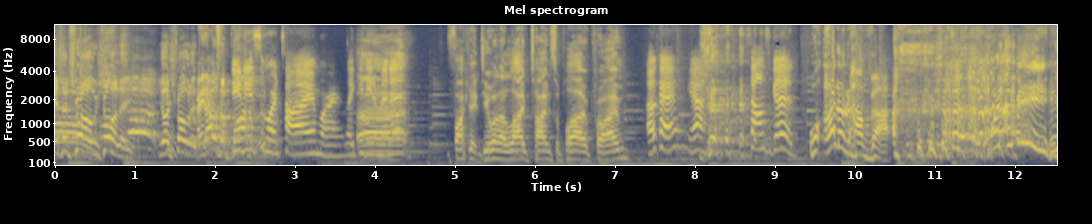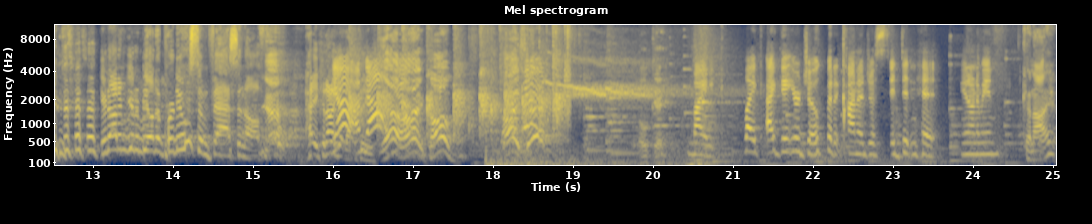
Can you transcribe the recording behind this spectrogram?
It's a troll, surely. You're trolling. Hey, that was a Do you need some more time, or like you need a Uh, minute? Fuck it. Do you want a lifetime supply of Prime? Okay, yeah, sounds good. Well, I don't have that. what do you mean? You're not even gonna be able to produce them fast enough. Yeah. Hey, can I Yeah, get that, I'm please? down. Yeah, all right, go. Nice, yeah. okay. Mike, like I get your joke, but it kind of just it didn't hit. You know what I mean? Can I?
